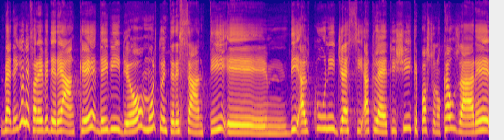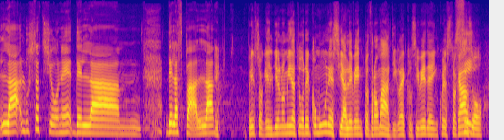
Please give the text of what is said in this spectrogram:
Bene, io le farei vedere anche dei video molto interessanti eh, di alcuni gesti atletici che possono causare la lussazione della, mm, della spalla. E penso che il denominatore comune sia l'evento traumatico, ecco, si vede in questo caso... Sì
